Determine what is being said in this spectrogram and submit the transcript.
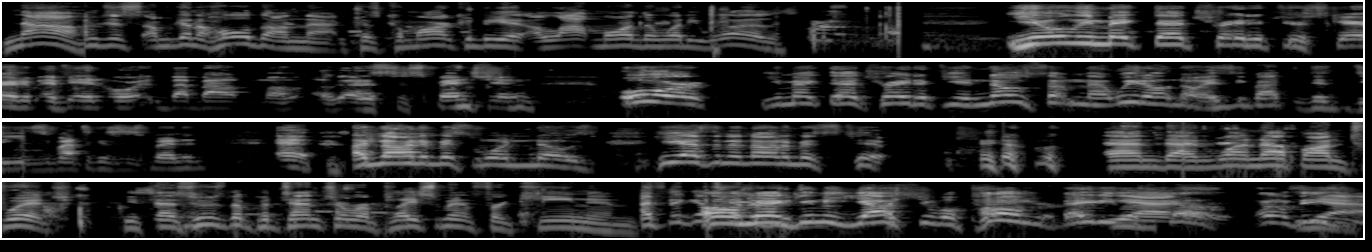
No, I'm just, I'm going to hold on that because Kamara could be a, a lot more than what he was. You only make that trade if you're scared of if it, or about a, a suspension, or you make that trade if you know something that we don't know. Is he about to, is he about to get suspended? Anonymous one knows. He has an anonymous tip. And then one up on Twitch, he says, Who's the potential replacement for Keenan? I think it's Oh man, be- give me Joshua Palmer, baby. Yeah, Let's go. That was easy. yeah.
